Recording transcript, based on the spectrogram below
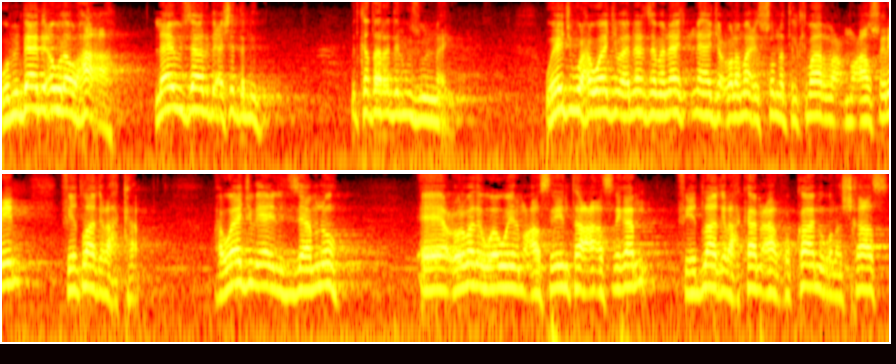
wa min baabi awlaa waxaa ah laa yuzaalu biashadda minhu mid ka darade lagu zuuli maayo ويجب waxa waaجiب أن نلزم نهج علماء السuنة الكبار المعاaصرين في إطلاق الأحكام waxaa waaجiب inaan التiزaamno culamada waaweyn mucaasiriinta casrigan في إطلاق الأحكام على الحكام والأشhخاaص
